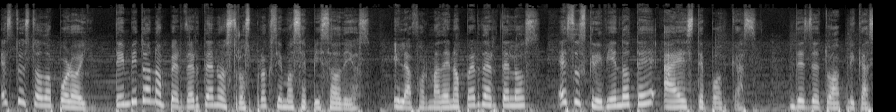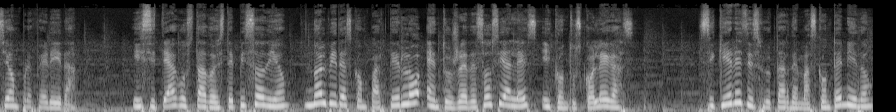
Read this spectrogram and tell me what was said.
Esto es todo por hoy. Te invito a no perderte nuestros próximos episodios. Y la forma de no perdértelos es suscribiéndote a este podcast desde tu aplicación preferida. Y si te ha gustado este episodio, no olvides compartirlo en tus redes sociales y con tus colegas. Si quieres disfrutar de más contenido,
